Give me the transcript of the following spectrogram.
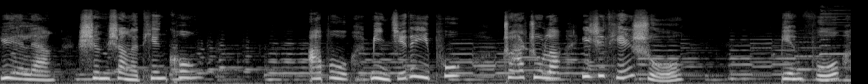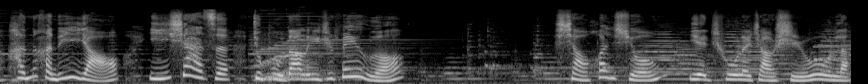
月亮升上了天空。阿布敏捷的一扑，抓住了一只田鼠。蝙蝠狠狠的一咬，一下子就捕到了一只飞蛾。小浣熊也出来找食物了。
